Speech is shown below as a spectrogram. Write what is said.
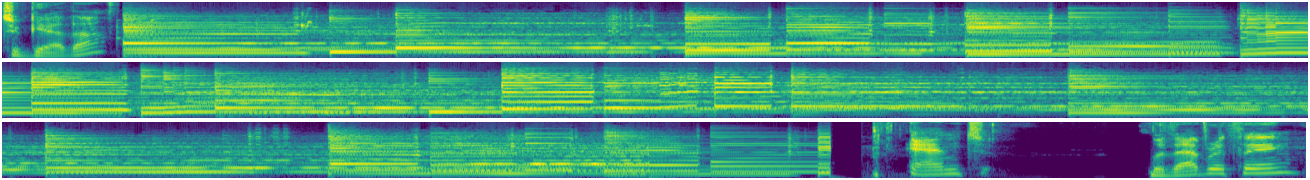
together. And with everything.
